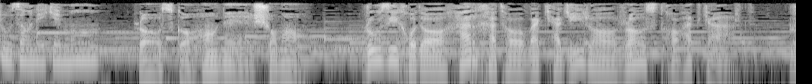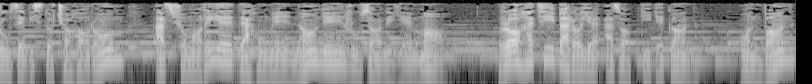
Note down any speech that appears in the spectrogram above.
روزانه ما. رازگاهان شما. روزی خدا هر خطا و کجی را راست خواهد کرد. روز بیست و چهارم از شماره دهم نان روزانه ما. راحتی برای عذاب دیدگان. عنوان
